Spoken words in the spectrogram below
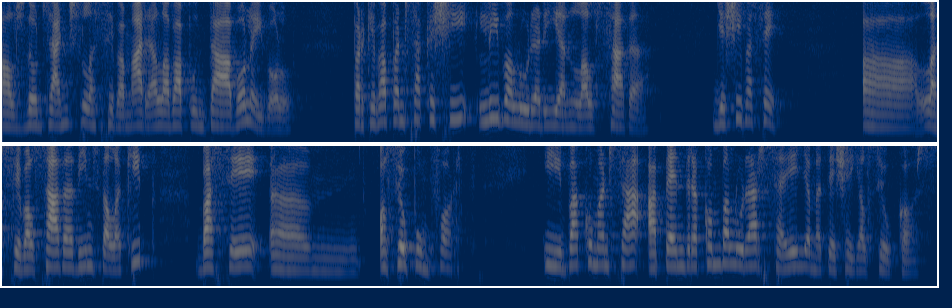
als 12 anys la seva mare la va apuntar a voleibol, perquè va pensar que així li valorarien l'alçada. I així va ser. Uh, la seva alçada dins de l'equip va ser eh, el seu punt fort i va començar a aprendre com valorar-se ella mateixa i el seu cos.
